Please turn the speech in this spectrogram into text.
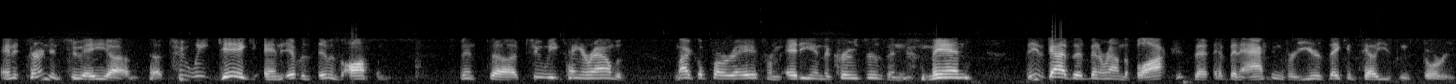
And it turned into a, uh, a two-week gig, and it was it was awesome. Spent uh, two weeks hanging around with Michael Paré from Eddie and the Cruisers, and man, these guys that have been around the block that have been acting for years, they can tell you some stories.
